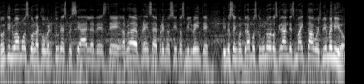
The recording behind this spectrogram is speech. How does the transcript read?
Continuamos con la cobertura especial desde la rueda de prensa de Premios 100 2020 y nos encontramos con uno de los grandes, Mike Towers. Bienvenido.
